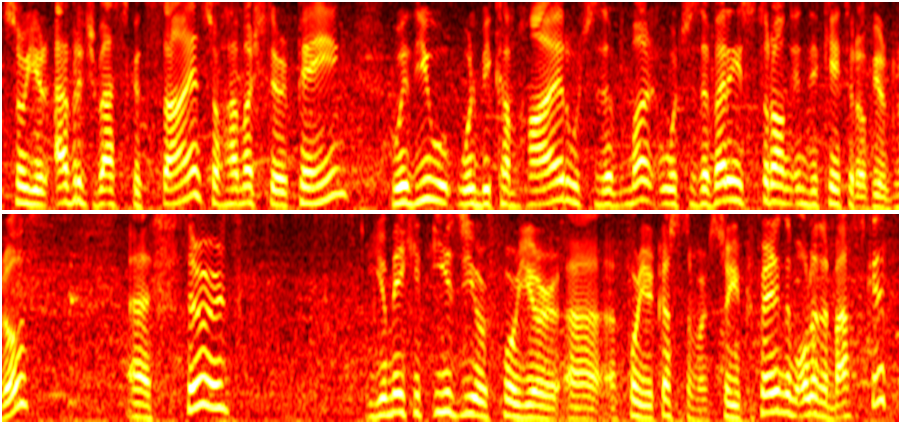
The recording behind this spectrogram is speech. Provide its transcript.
So your average basket size, so how much they're paying with you will become higher, which is a, which is a very strong indicator of your growth. Uh, third, you make it easier for your uh, for your customer. So you're preparing them all in a basket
